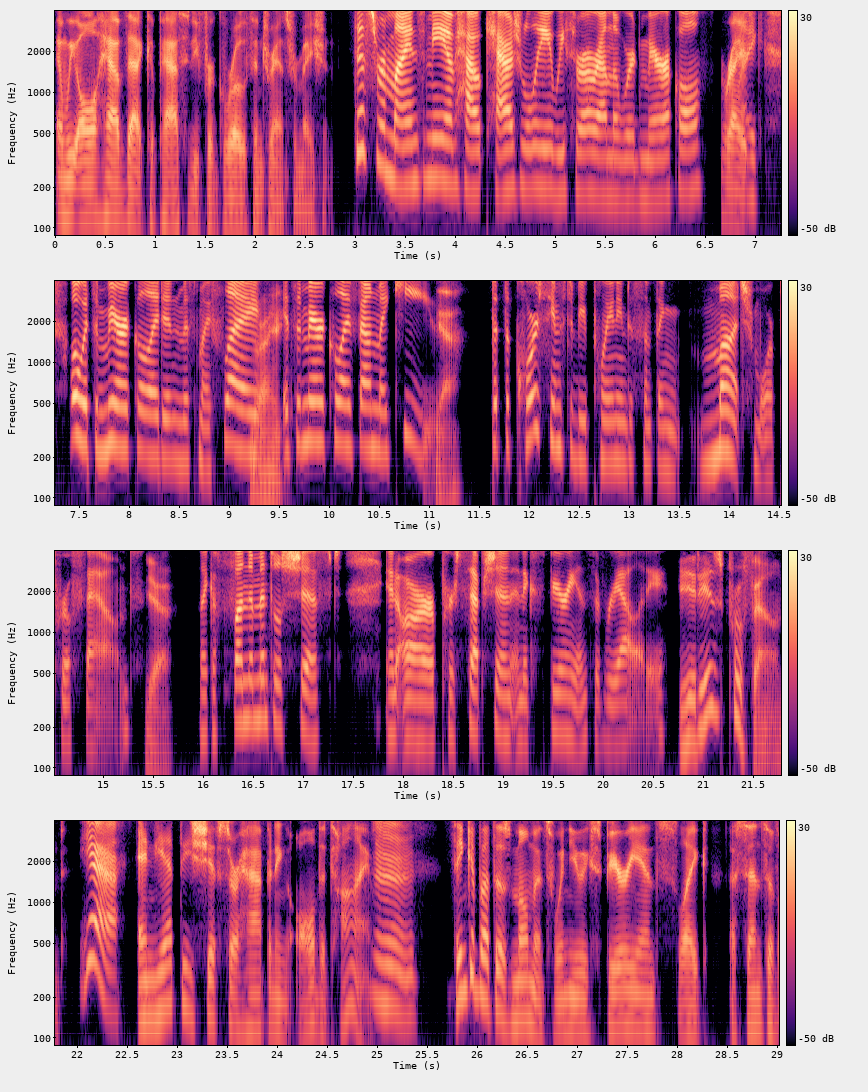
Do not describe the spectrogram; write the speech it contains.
and we all have that capacity for growth and transformation. This reminds me of how casually we throw around the word miracle. Right. Like, oh, it's a miracle I didn't miss my flight. Right. It's a miracle I found my keys. yeah. But the Course seems to be pointing to something much more profound. Yeah. Like a fundamental shift in our perception and experience of reality. It is profound. Yeah. And yet these shifts are happening all the time. Mm. Think about those moments when you experience like a sense of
